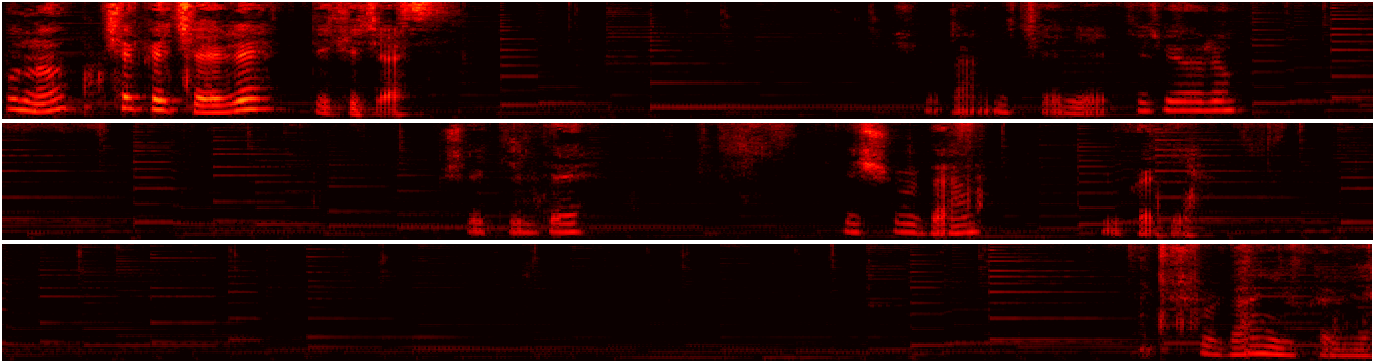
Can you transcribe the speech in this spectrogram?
bunu çepeçevre dikeceğiz. Şuradan içeriye giriyorum. Bu şekilde ve şuradan yukarıya. Şuradan yukarıya.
